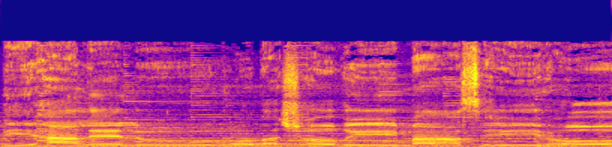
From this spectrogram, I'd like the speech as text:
בי הללו בשורים עשיו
